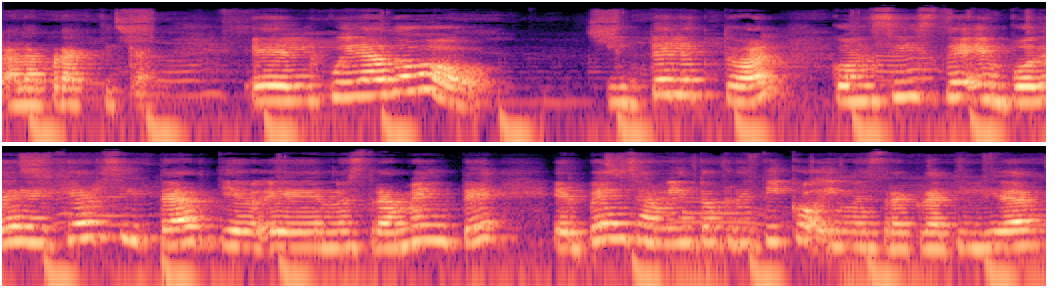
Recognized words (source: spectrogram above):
a la práctica. El cuidado intelectual consiste en poder ejercitar eh, nuestra mente, el pensamiento crítico y nuestra creatividad.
